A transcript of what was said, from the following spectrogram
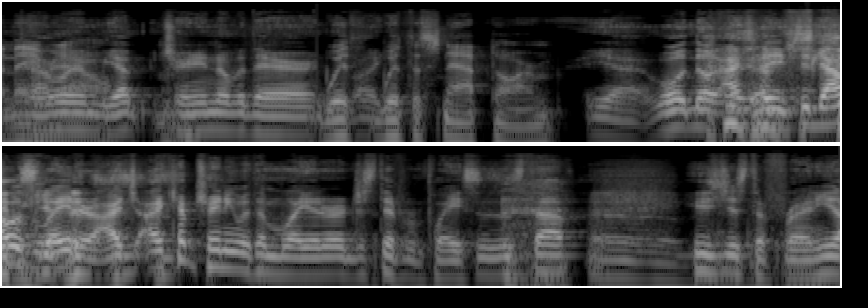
MMA Poway, now. Yep, mm-hmm. training over there with like- with a snapped arm. Yeah. Well, no, actually, that was later. I, I kept training with him later, just different places and stuff. Oh, He's just a friend. He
